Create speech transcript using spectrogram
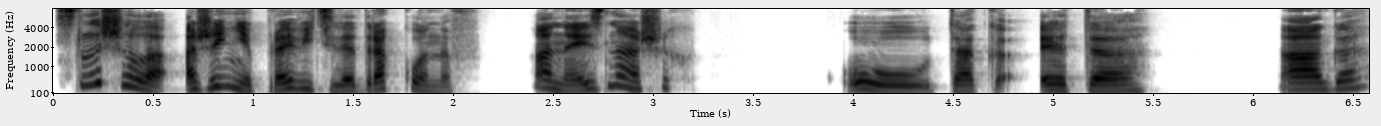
Слышала о жене правителя драконов? Она из наших. О, так это... «Ага.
